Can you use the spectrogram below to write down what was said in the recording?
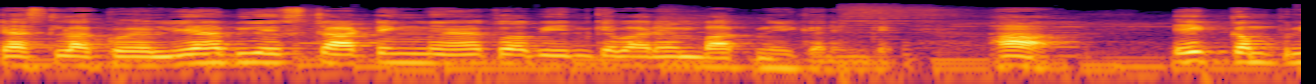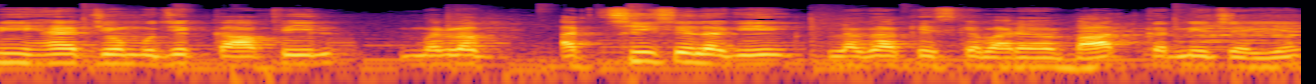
टेस्ला कोयल यह अभी स्टार्टिंग में है तो अभी इनके बारे में बात नहीं करेंगे। हाँ एक कंपनी है जो मुझे काफ़ी मतलब अच्छी से लगी, लगा कि इसके बारे में बात करनी चाहिए।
